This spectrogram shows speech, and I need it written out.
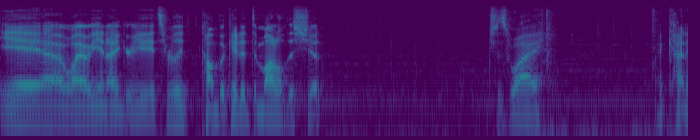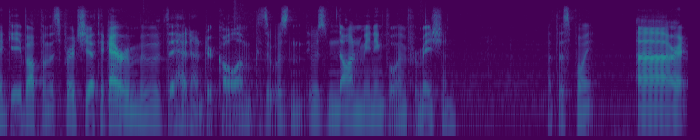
Yeah, YOEN, I agree. It's really complicated to model this shit. Which is why I kind of gave up on the spreadsheet. I think I removed the headhunter column because it wasn't it was non-meaningful information at this point. Uh, all right.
